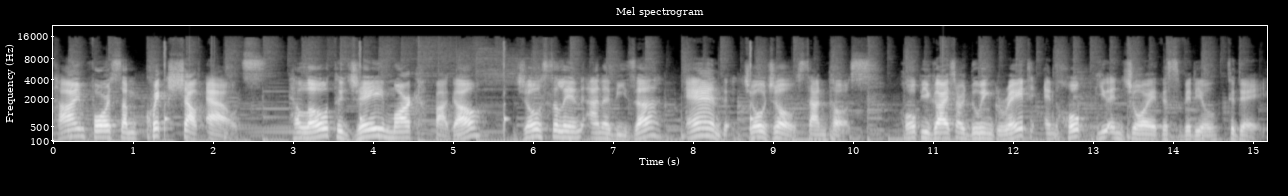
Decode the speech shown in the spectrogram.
Time for some quick shout outs. Hello to J. Mark Pagao, Jocelyn Anabiza, and Jojo Santos. Hope you guys are doing great and hope you enjoy this video today.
